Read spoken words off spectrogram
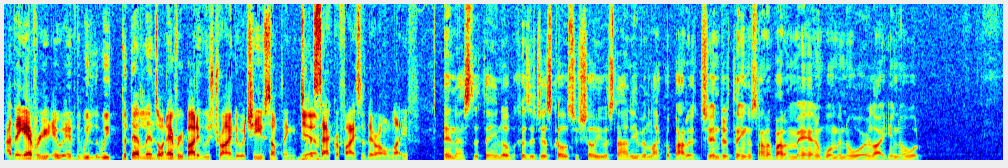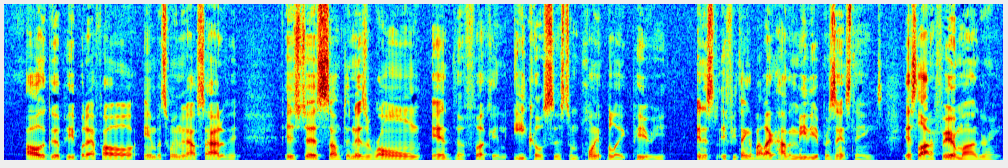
I think every if we we put that lens on everybody who's trying to achieve something to Yeah. the sacrifice of their own life. And that's the thing though, because it just goes to show you it's not even like about a gender thing. It's not about a man, woman, or like, you know, what all the good people that fall in between and outside of it. It's just something that's wrong in the fucking ecosystem, point blank, period. And it's, if you think about like how the media presents things, it's a lot of fear mongering.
